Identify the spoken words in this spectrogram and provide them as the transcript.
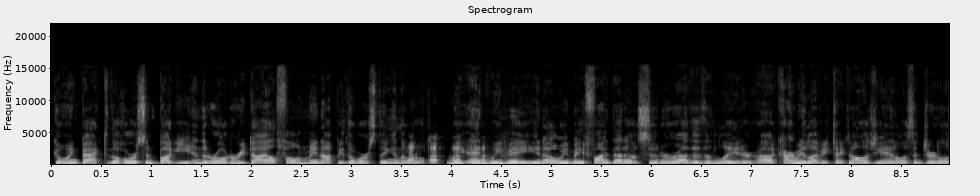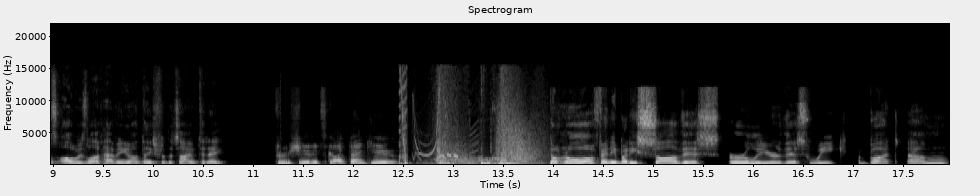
going back to the horse and buggy and the rotary dial phone may not be the worst thing in the world. we and we may, you know, we may find that out sooner rather than later. Uh, Carmi Levy, technology analyst and journalist, always love having you on. Thanks for the time today. Appreciate it, Scott. Thank you. Don't know if anybody saw this earlier this week, but um,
